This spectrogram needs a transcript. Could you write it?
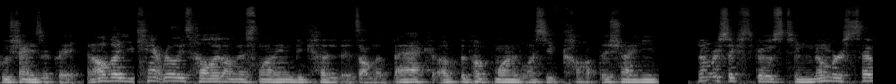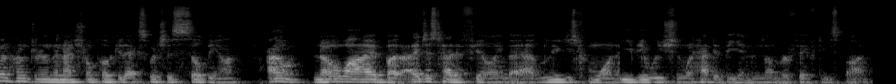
blue shinies are great. And although you can't really tell it on this line because it's on the back of the Pokemon unless you've caught the shiny, number 6 goes to number 700 in the National Pokedex, which is Sylveon. I don't know why, but I just had a feeling that at least one evolution would have to be in the number 50 spot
